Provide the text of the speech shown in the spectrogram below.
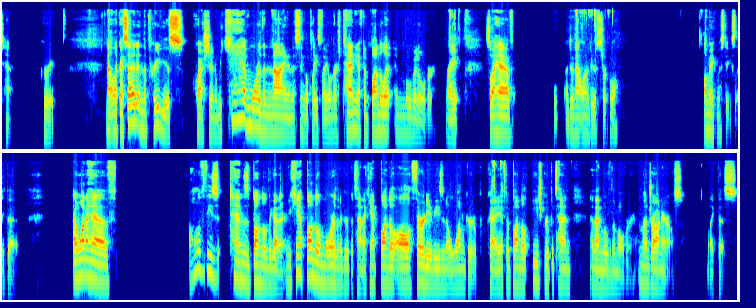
10. Great. Now, like I said in the previous question, we can't have more than 9 in a single place value. When there's 10, you have to bundle it and move it over, right? So I have, I did not want to do a circle. I'll make mistakes like that. I want to have all of these 10s bundled together. And you can't bundle more than a group of 10. I can't bundle all 30 of these into one group. Okay, you have to bundle each group of 10 and then move them over. I'm going to draw an arrows like this.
